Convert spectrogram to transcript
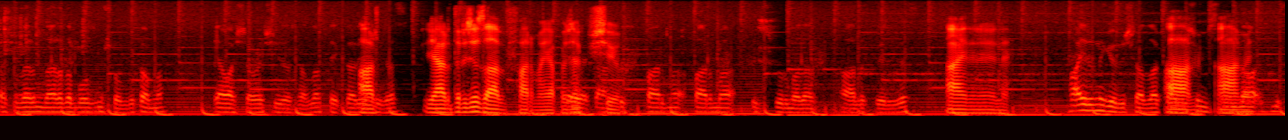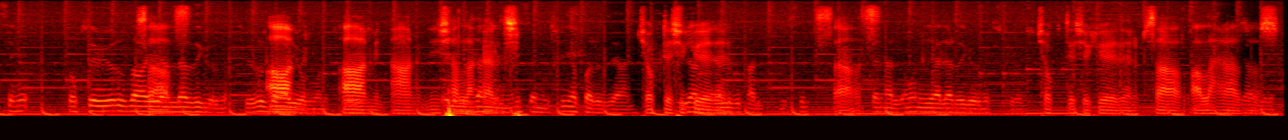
Takılarını da arada bozmuş olduk ama yavaş yavaş inşallah tekrar Art- yapacağız. Yardıracağız abi farma yapacak Evet, bir şey yok. Farma, farma hiç durmadan ağırlık vereceğiz. Aynen öyle. Hayrını gör inşallah kardeşim. Biz seni amin. daha- biz seni çok seviyoruz, daha Sağ iyi yerlerde görmek istiyoruz, daha iyi Amin. olmanı istiyoruz. Amin amin inşallah Elimizden kardeşim. Senin için yaparız yani. Çok teşekkür Güzel, ederim. Kardeşimizsin. Sağ olasın. Sen her zaman iyi yerlerde görmek istiyoruz. Çok teşekkür ederim. Sağ ol. Allah razı olsun.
